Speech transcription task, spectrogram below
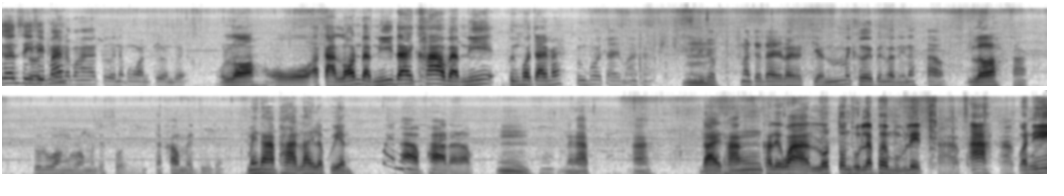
เกิน40ไหมเกินนะบางครั้งก็เกินนะบางวันเกินด้วยโอ้เหรอโอ้โหอากาศร้อนแบบนี้ได้ข้าวแบบนี้พึงพอใจไหม พึงพอใจมากครับอืม นี่ก็น่าจะได้รายละเกียดไม่เคยเป็นแบบนี้นะข้าวเหรอ ดูรวงรวงมันจะสวยแต่ข้าวเม็ดดีด้วยไม่น่าพลาดไล่ละเกวียน ไม่น่าพลาดอะครับ อืมอืม นะครับ อะได้ทั้งเขาเรียกว่าลดต้นทุนและเพิ่มผลผลิต ครับ อะ ครับ วันนี้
